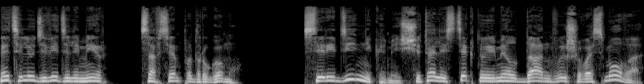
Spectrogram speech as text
Эти люди видели мир совсем по-другому. Серединниками считались те, кто имел дан выше восьмого,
